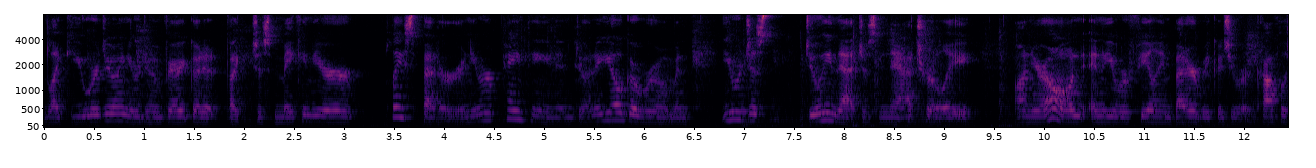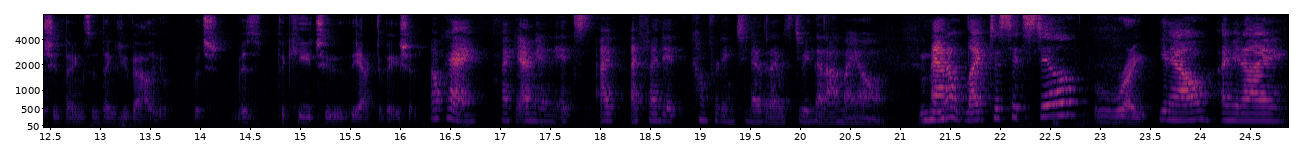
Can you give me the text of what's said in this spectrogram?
like you were doing. You were doing very good at like just making your place better and you were painting and doing a yoga room and you were just doing that just naturally on your own and you were feeling better because you were accomplishing things and things you value, which is the key to the activation. Okay. I, I mean, it's I, I find it comforting to know that I was doing that on my own. And mm-hmm. I don't like to sit still. Right. You know, I mean, I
